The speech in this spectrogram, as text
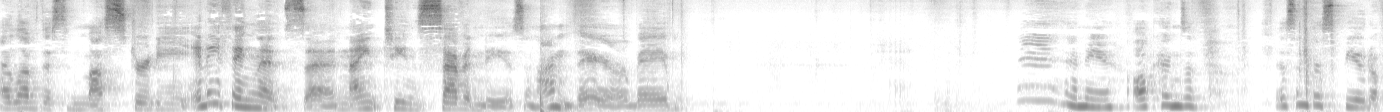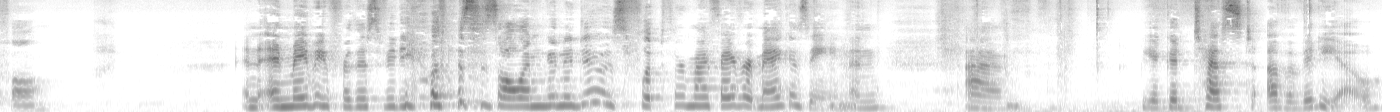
I love this mustardy. Anything that's uh, 1970s, and I'm there, babe. Eh, any, all kinds of, isn't this beautiful? And, and maybe for this video, this is all I'm going to do is flip through my favorite magazine and um, be a good test of a video.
